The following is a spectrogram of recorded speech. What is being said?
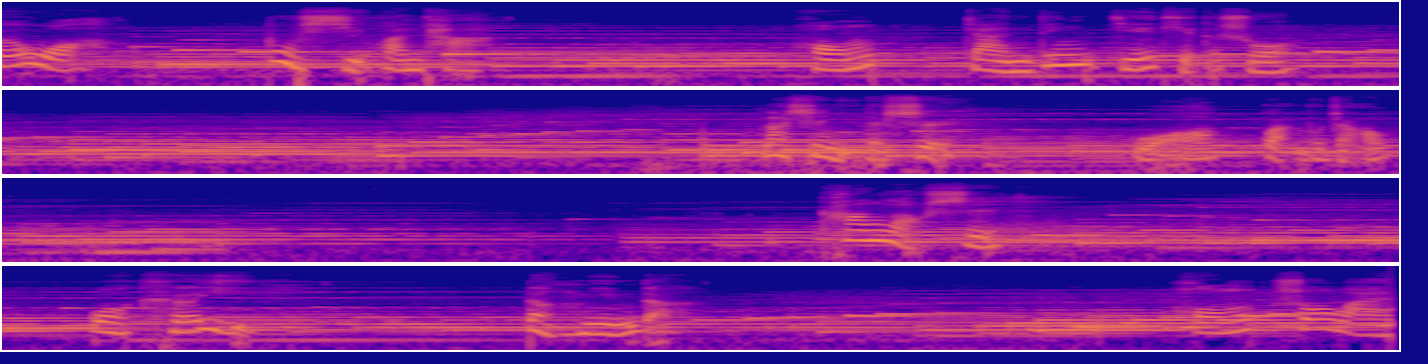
可我不喜欢他。红斩钉截铁地说：“那是你的事，我管不着。”康老师，我可以等您的。红说完。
